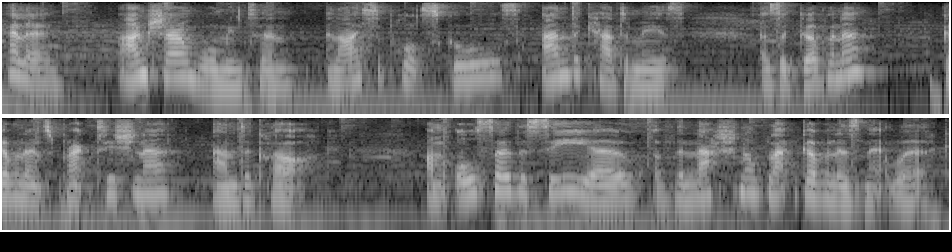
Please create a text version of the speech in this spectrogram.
Hello, I'm Sharon Warmington and I support schools and academies as a governor, governance practitioner, and a clerk. I'm also the CEO of the National Black Governors Network,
